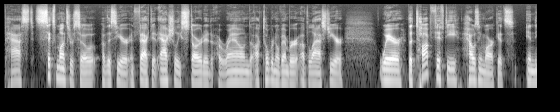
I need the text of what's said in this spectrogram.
past six months or so of this year. In fact, it actually started around October, November of last year where the top 50 housing markets in the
